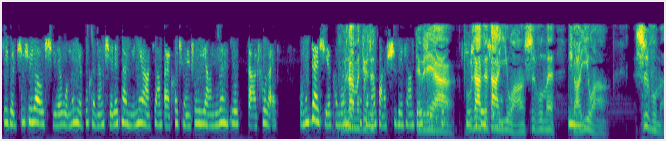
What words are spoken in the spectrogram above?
这个知识要学，我们也不可能学的像您那样，像百科全书一样一问就答出来。我们再学，可能也不可能把世界上对不对啊？菩萨是大医王，师傅们小医王，师傅嘛，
